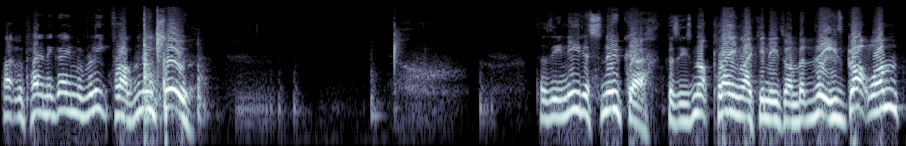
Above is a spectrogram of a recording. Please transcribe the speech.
like we're playing a game of leapfrog. Me too. Does he need a snooker? Because he's not playing like he needs one, but he's got one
